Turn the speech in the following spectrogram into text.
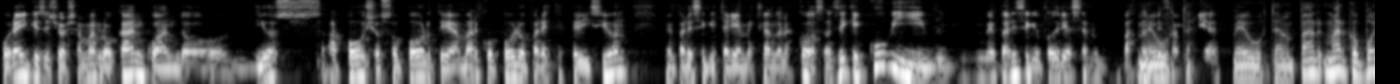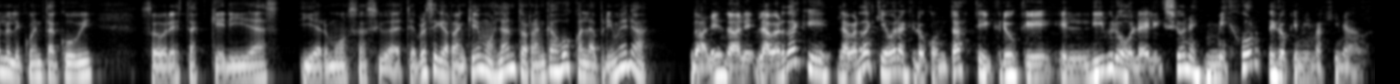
por ahí, qué sé yo, llamarlo Khan cuando Dios apoyo, soporte a Marco Polo para esta expedición, me parece que estaría mezclando las cosas. Así que Kubi me parece que podría ser bastante Me gusta, familiar. me gusta. Marco Polo le cuenta a Kubi sobre estas queridas y hermosas ciudades. ¿Te parece que arranquemos, Lanto? ¿Arrancás vos con la primera? Dale, dale. La verdad que, la verdad que ahora que lo contaste, creo que el libro o la elección es mejor de lo que me imaginaba.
